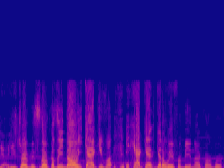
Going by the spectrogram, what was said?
Yeah, he's driving slow because he know he can't keep up. He can't get, get away from being in that car, bro.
